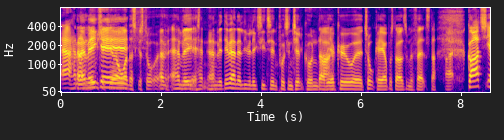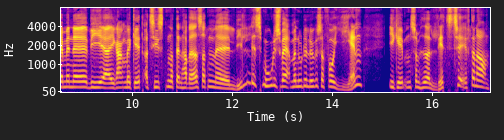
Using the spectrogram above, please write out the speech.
Ja, han er han rimelig ikke, øh, over, der skal stå... Han, øh, han, i vil, han, han vil, det vil han alligevel ikke sige til en potentiel kunde, der er Nej. ved at købe øh, to kager på størrelse med falster. Nej. Godt, jamen øh, vi er i gang med Gæt Artisten, og den har været sådan øh, lille smule svær, men nu er det lykkedes at få Jan igennem, som hedder Let til efternavn.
